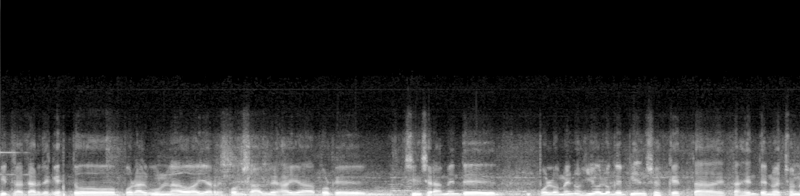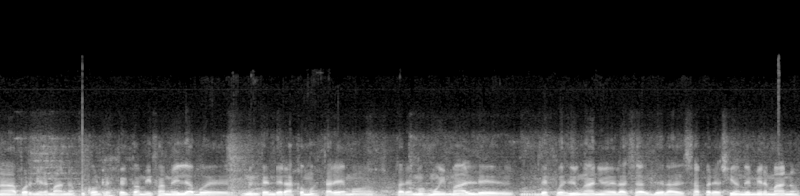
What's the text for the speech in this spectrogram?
y tratar de que esto por algún lado haya responsables, haya, porque sinceramente, por lo menos yo lo que pienso es que esta, esta gente no ha hecho nada por mi hermano. Con respecto a mi familia, pues me entenderás cómo estaremos, estaremos muy mal después de un año de la, de la desaparición de mi hermano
